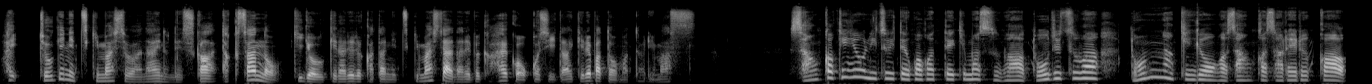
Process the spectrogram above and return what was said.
はい、上限につきましてはないのですが、たくさんの企業を受けられる方につきましてはなるべく早くお越しいただければと思っております。参加企業について伺っていきますが、当日はどんな企業が参加されるか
